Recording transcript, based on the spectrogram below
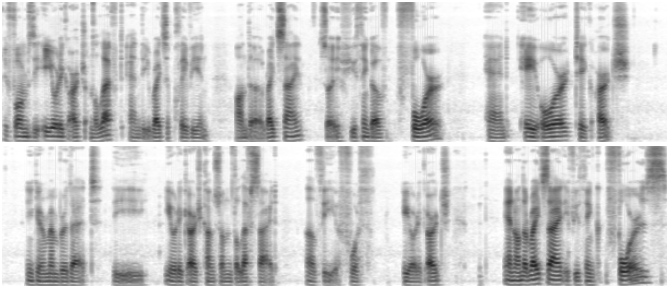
it forms the aortic arch on the left and the right subclavian on the right side. So if you think of four and aortic arch, you can remember that the aortic arch comes from the left side of the fourth aortic arch. And on the right side, if you think fours,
